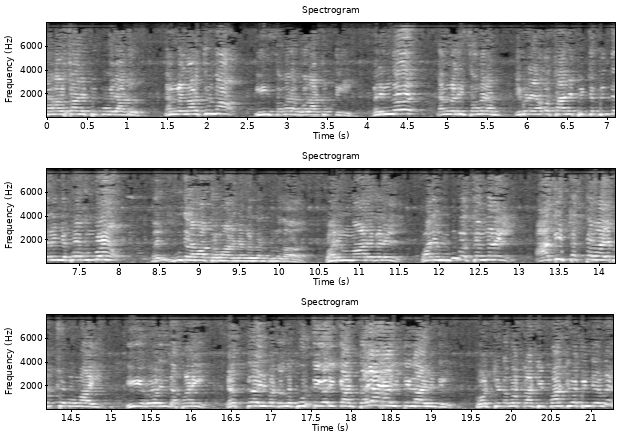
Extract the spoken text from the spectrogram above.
ഞാൻ അവസാനിപ്പിക്കുകയാണ്. ഞങ്ങൾ നടത്തുന്ന ഈ സമര പോരാട്ടത്തിൽ വരുന്ന ഞങ്ങൾ ഈ സമരം ഇവിടെ അവസാനിപ്പിച്ച് പിന്തിരിഞ്ഞു പോകുമ്പോ ഒരു സൂചന മാത്രമാണ് ഞങ്ങൾ നൽകുന്നത്. വരും നാളുകളിൽ വരും ദിവസങ്ങളിൽ അതിശക്തമായ പ്രക്ഷോഭവുമായി ഈ റോഡിന്റെ പണി എത്രയും പെട്ടെന്ന് പൂർത്തീകരിക്കാൻ തയ്യാറായിട്ടില്ല എങ്കിൽ സോഷ്യൽ ഡെമോക്രാറ്റിക് പാർട്ടി ഓഫ് ഇന്ത്യയുടെ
